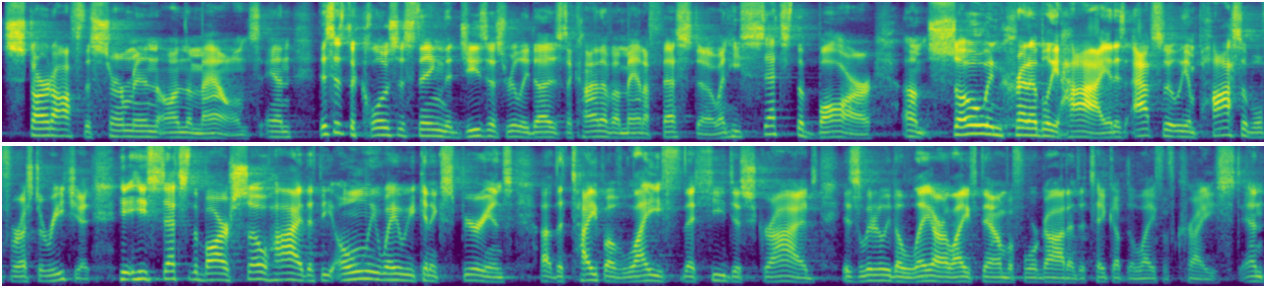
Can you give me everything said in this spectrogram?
start off the Sermon on the Mount. And this is the closest thing that Jesus really does to kind of a manifesto. And he sets the bar um, so incredibly high, it is absolutely impossible for us to reach it. He, he sets the bar so high that the only way we can experience uh, the type of of life that he describes is literally to lay our life down before God and to take up the life of Christ. And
